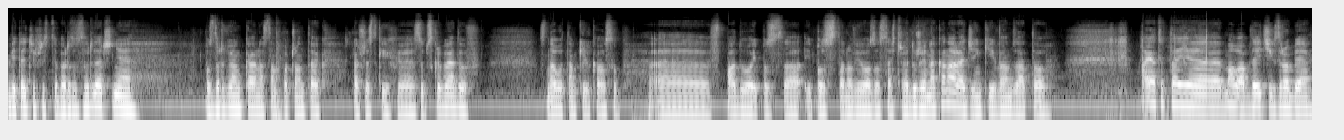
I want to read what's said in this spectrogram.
Witajcie wszyscy bardzo serdecznie. Pozdrowionka na sam początek dla wszystkich e, subskrybentów. Znowu tam kilka osób e, wpadło i, posta- i postanowiło zostać trochę dłużej na kanale. Dzięki Wam za to. A ja tutaj e, mały update'ik zrobię.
